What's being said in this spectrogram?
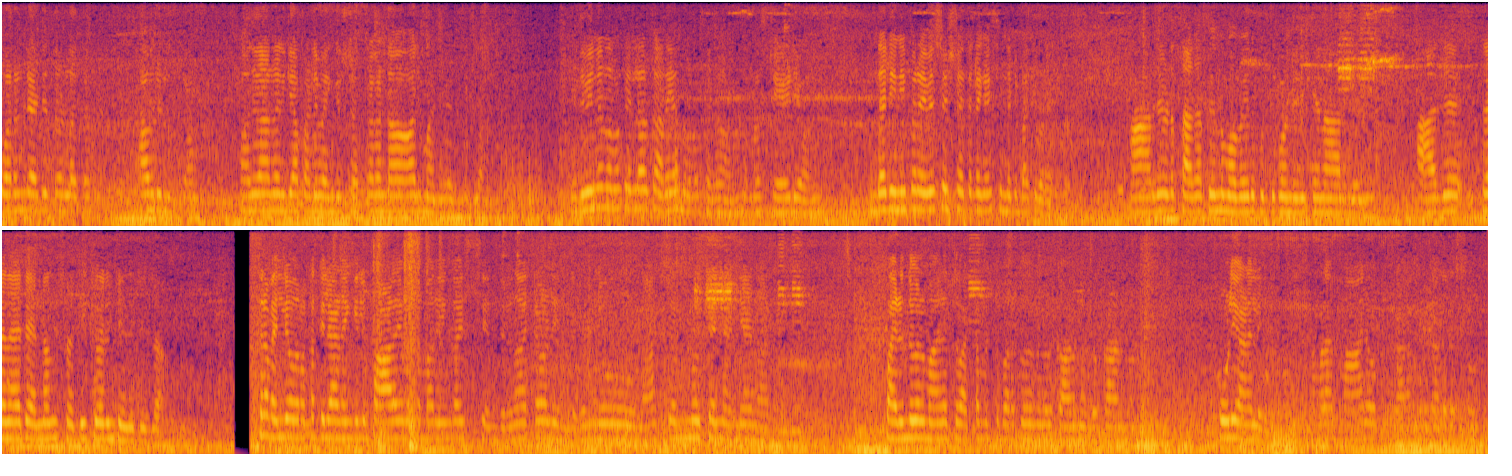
പുറം രാജ്യത്തുള്ളൊക്കെ ആ ഒരു ലുക്കാണ് അത് കാരണം എനിക്ക് ആ പള്ളി ഭയങ്കര ഇഷ്ടം. എത്ര കണ്ടാലും മതി വരത്തില്ല. ഇത് പിന്നെ നമുക്ക് എല്ലാവർക്കും അറിയാവുന്ന സ്ഥലമാണ് നമ്മുടെ സ്റ്റേഡിയമാണ്. എന്തായാലും ഇനിയിപ്പോൾ റെയിൽവേ സ്റ്റേഷൻ എത്തേണ്ട കേസ് എന്നിട്ട് ബാക്കി പറയാം. ആരുടെ ഇവിടെ തകർത്ത് നിന്ന് മൊബൈൽ കുത്തിക്കൊണ്ടിരിക്കുകയാണ് ആദ്യം ആര് ഇത്ര നേരത്തെ എന്നൊന്നും ശ്രദ്ധിക്കുകയും ചെയ്തിട്ടില്ല. ഇത്ര വലിയ ഉറക്കത്തിലാണെങ്കിലും പാളയവട്ടം അറിയും കഴിച്ച് എന്തൊരു നാട്ടമാണ് എന്റെ പൊന്നോ നാട്ടം എന്ന് വെച്ച് കഴിഞ്ഞാൽ അന്യായ നാട്ടം പരുന്നുകൾ മാനത്ത് വട്ടം വിട്ട് പറക്കുന്നത് നിങ്ങൾ കാണുന്നുണ്ടോ? കാണുന്നുണ്ടോ. പൊളിയാണല്ലേ? നമ്മളെ മാനമൊക്കെ കാണാൻ വേണ്ടി നല്ല രസമുണ്ട്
